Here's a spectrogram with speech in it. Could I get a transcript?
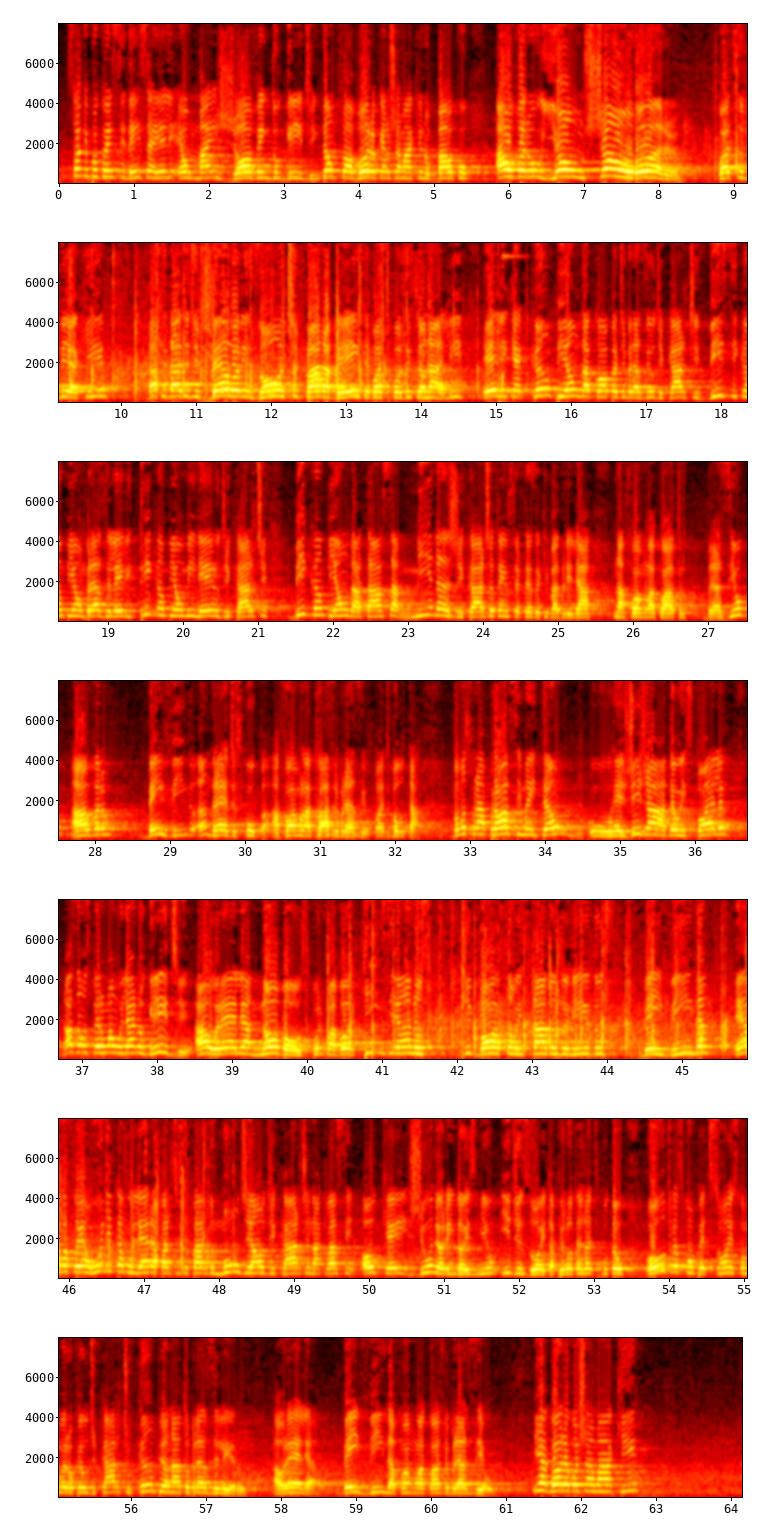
Só que por coincidência ele é o mais jovem do grid. Então, por favor, eu quero chamar aqui no palco Álvaro Yonchon. Pode subir aqui, da cidade de Belo Horizonte. Parabéns, você pode se posicionar ali. Ele que é campeão da Copa de Brasil de kart, vice-campeão brasileiro e tricampeão mineiro de kart, bicampeão da taça Minas de kart. Eu tenho certeza que vai brilhar na Fórmula 4 Brasil. Álvaro, Bem-vindo, André, desculpa, a Fórmula 4 Brasil, pode voltar. Vamos para a próxima então, o Regi já deu um spoiler. Nós vamos ter uma mulher no grid, a Aurélia Nobles, por favor, 15 anos de Boston, Estados Unidos, bem-vinda. Ela foi a única mulher a participar do Mundial de Kart na classe OK Júnior em 2018. A pilota já disputou outras competições, como o Europeu de Kart, o Campeonato Brasileiro. Aurélia, bem-vinda à Fórmula 4 Brasil. E agora eu vou chamar aqui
